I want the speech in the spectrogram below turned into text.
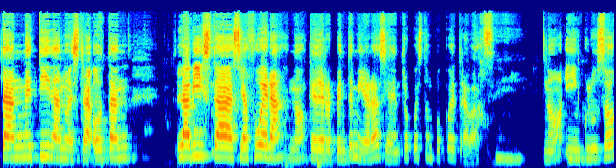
tan metida nuestra o tan la vista hacia afuera, ¿no? Que de repente mirar hacia adentro cuesta un poco de trabajo, ¿no? incluso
